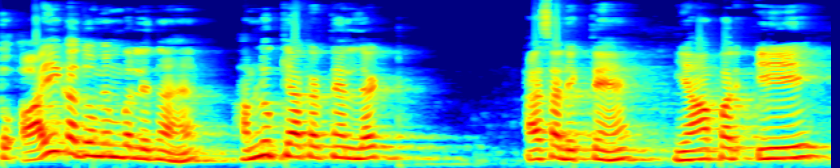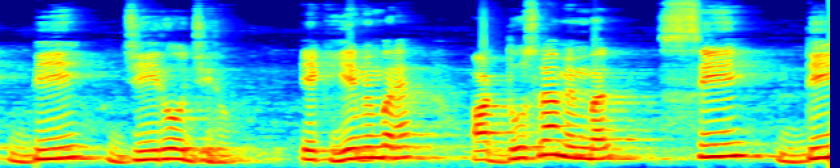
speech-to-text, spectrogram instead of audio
तो आई का दो मेंबर लेना है। हम लोग क्या करते हैं? लेट ऐसा लिखते हैं। यहाँ पर ए बी ज़ीरो ज़ीरो एक ये मेंबर है और दूसरा member C D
